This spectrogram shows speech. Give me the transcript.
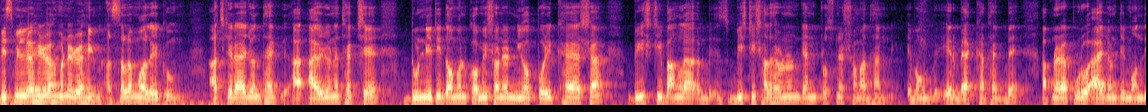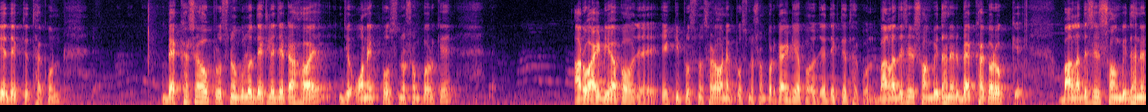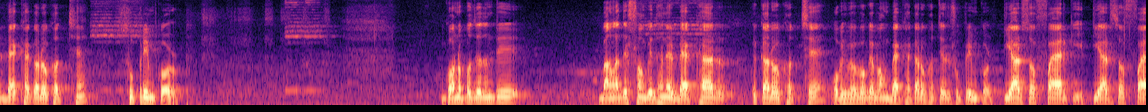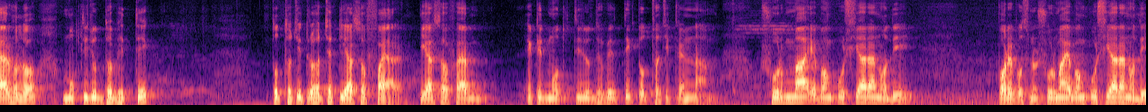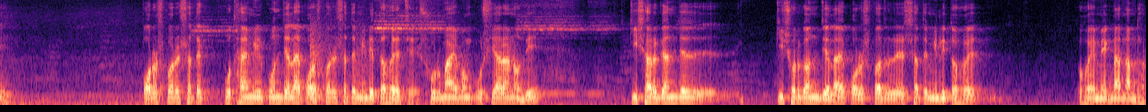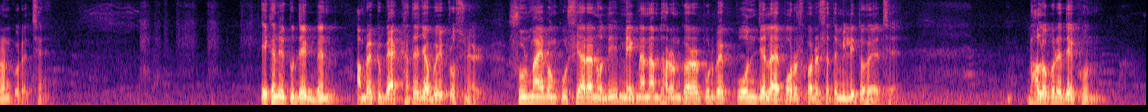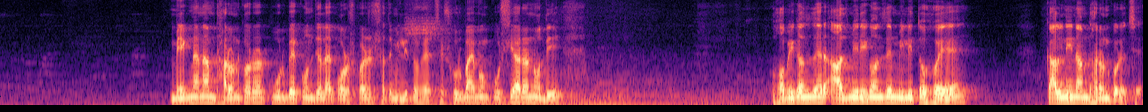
বিসমিল্লাহ রহমানের রহিম আসসালামু আলাইকুম। আজকের আয়োজন থাক, আয়োজনে থাকছে দুর্নীতি দমন কমিশনের নিয়োগ পরীক্ষায় আসা বিশটি বাংলা, বিশটি সাধারণ জ্ঞান প্রশ্নের সমাধান এবং এর ব্যাখ্যা থাকবে। আপনারা পুরো আয়োজনটি মন দিয়ে দেখতে থাকুন। ব্যাখ্যাসহ প্রশ্নগুলো দেখলে যেটা হয় যে অনেক প্রশ্ন সম্পর্কে আরও আইডিয়া পাওয়া যায়। একটি প্রশ্ন ছাড়া অনেক প্রশ্ন সম্পর্কে আইডিয়া পাওয়া যায়। দেখতে থাকুন। বাংলাদেশের সংবিধানের ব্যাখ্যাকারককে বাংলাদেশের সংবিধানের ব্যাখ্যাকারক হচ্ছে সুপ্রিম কোর্ট। গণপ্রজাতন্ত্রী বাংলাদেশ সংবিধানের ব্যাখ্যার কারক হচ্ছে অভিভাবক এবং ব্যাখ্যাকারক হচ্ছে Supreme Court. Tears of Fire কি? টিয়ার্স অফ ফায়ার হলো মুক্তিযুদ্ধ ভিত্তিক তথ্যচিত্র হচ্ছে Tears of Fire. Tears of Fire একটি মুক্তিযুদ্ধভিত্তিক তথ্যচিত্রের নাম। সুরমা এবং কুশিয়ারা নদী পরের প্রশ্ন, সুরমা এবং কুশিয়ারা নদী পরস্পরের সাথে কোথায় কোন জেলায় পরস্পরের সাথে মিলিত হয়েছে? সুরমা এবং কুশিয়ারা নদী কিশোরগঞ্জে, কিশোরগঞ্জ জেলায় পরস্পরের সাথে মিলিত হয়ে হয়ে মেঘনার নাম ধারণ করেছে। এখানে একটু দেখবেন, আমরা একটু ব্যাখ্যাতে যাব এই প্রশ্নের। সুরমা এবং কুশিয়ারা নদী মেঘনা নাম ধারণ করার পূর্বে কোন জেলায় পরস্পরের সাথে মিলিত হয়েছে? ভালো করে দেখুন। মেঘনা নাম ধারণ করার পূর্বে কোন জেলায় পরস্পরের সাথে মিলিত হয়েছে? সুরমা এবং কুশিয়ারা নদী হবিগঞ্জের আজমিরিগঞ্জে মিলিত হয়ে কালনি নাম ধারণ করেছে।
